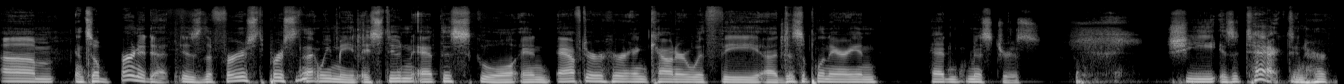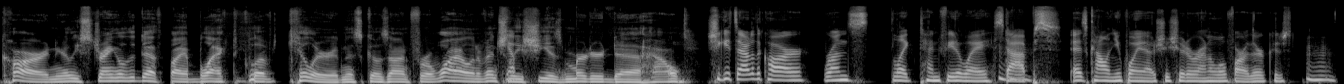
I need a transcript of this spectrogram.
Um, and so Bernadette is the first person that we meet, a student at this school, and after her encounter with the uh, disciplinarian head mistress, she is attacked in her car and nearly strangled to death by a black gloved killer. And this goes on for a while, and eventually Yep. she is murdered. Uh, how? She gets out of the car, runs like 10 feet away, stops. As Colin, you pointed out, she should have run a little farther because, Mhm.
